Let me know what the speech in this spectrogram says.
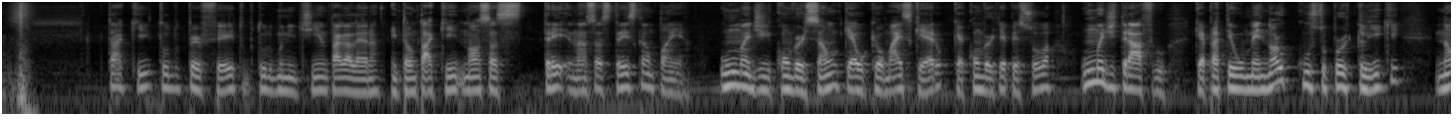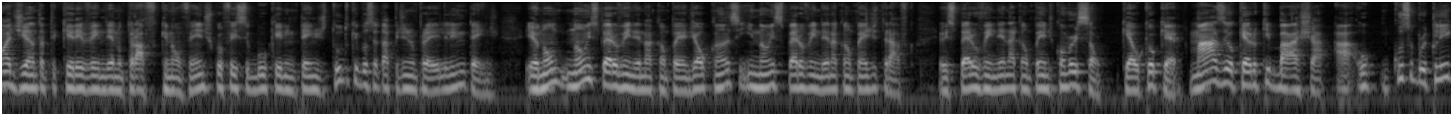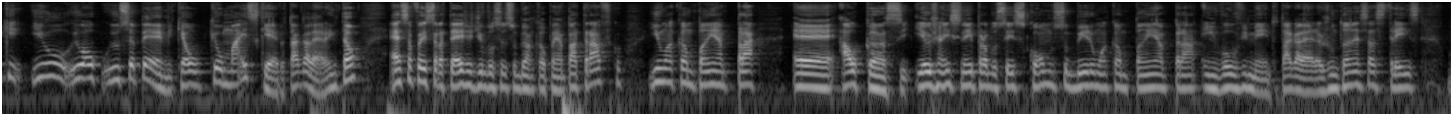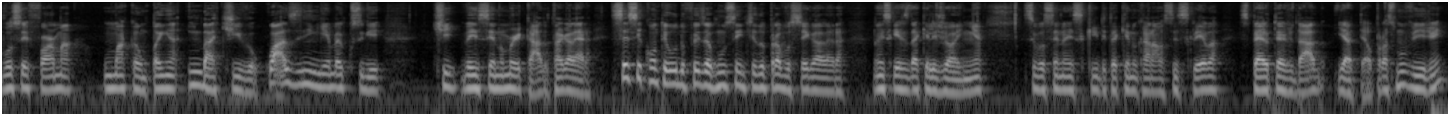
Tá aqui tudo perfeito, tudo bonitinho, tá galera? Então tá aqui nossas, nossas três campanhas. Uma de conversão, que é o que eu mais quero, que é converter pessoa. Uma de tráfego, que é para ter o menor custo por clique. Não adianta querer vender no tráfego que não vende, porque o Facebook ele entende tudo que você está pedindo para ele, ele entende. Eu não, não espero vender na campanha de alcance e não espero vender na campanha de tráfego. Eu espero vender na campanha de conversão, que é o que eu quero. Mas eu quero que baixa a, o custo por clique e o, e, o, e o CPM, que é o que eu mais quero, tá galera? Então, essa foi a estratégia de você subir uma campanha para tráfego e uma campanha para é, alcance. E eu já ensinei para vocês como subir uma campanha para envolvimento, tá galera? Juntando essas três, você forma uma campanha imbatível. Quase ninguém vai conseguir te vencer no mercado, tá galera? Se esse conteúdo fez algum sentido para você, galera, não esqueça daquele joinha. Se você não é inscrito aqui no canal, se inscreva. Espero ter ajudado e até o próximo vídeo, hein?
